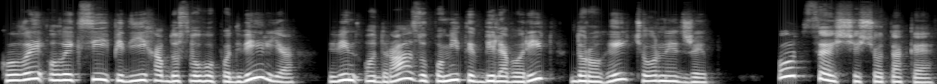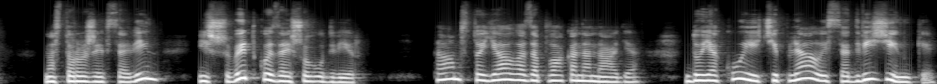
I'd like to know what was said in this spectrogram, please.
Коли Олексій під'їхав до свого подвір'я, він одразу помітив біля воріт дорогий чорний джип. Оце ще що таке, насторожився він і швидко зайшов у двір. Там стояла заплакана Надя, до якої чіплялися дві жінки,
